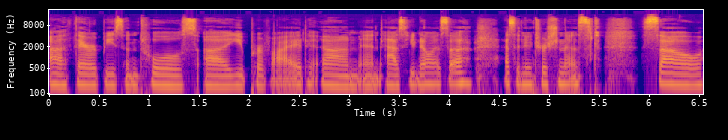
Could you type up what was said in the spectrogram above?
uh, therapies and tools uh, you provide. Um, and as you know, as a as a nutritionist, so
